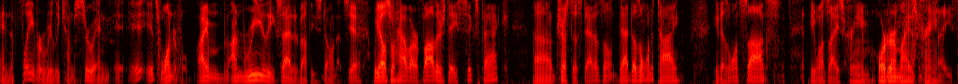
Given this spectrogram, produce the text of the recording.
and the flavor really comes through, and it, it's wonderful. I'm I'm really excited about these donuts. Yeah. We also have our Father's Day six pack. Uh, trust us, Dad doesn't Dad doesn't want a tie. He doesn't want socks. he wants ice cream. Order him ice cream. Ice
